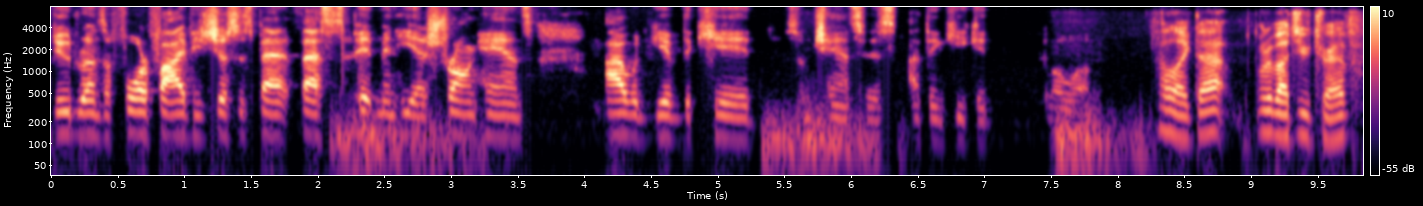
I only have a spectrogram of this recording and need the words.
Dude runs a four or five. He's just as fast as Pittman. He has strong hands. I would give the kid some chances. I think he could blow up. I like that. What about you, Trev?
